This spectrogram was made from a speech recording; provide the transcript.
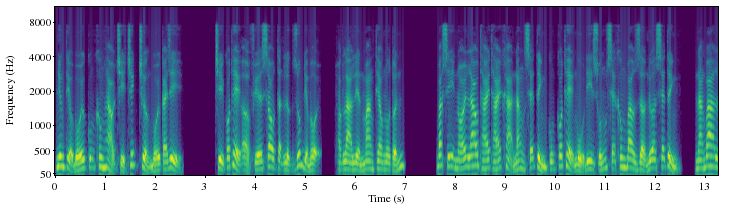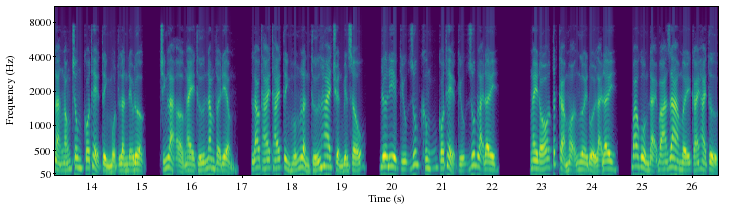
nhưng tiểu bối cũng không hảo chỉ trích trưởng bối cái gì. Chỉ có thể ở phía sau tận lực giúp điểm vội, hoặc là liền mang theo Nô Tuấn. Bác sĩ nói lao thái thái khả năng sẽ tỉnh cũng có thể ngủ đi xuống sẽ không bao giờ nữa sẽ tỉnh, nàng ba là ngóng trông có thể tỉnh một lần đều được, chính là ở ngày thứ năm thời điểm, lao thái thái tình huống lần thứ hai chuyển biến xấu, đưa đi cứu giúp không có thể cứu giúp lại đây. Ngày đó tất cả mọi người đuổi lại đây, bao gồm đại bá ra mấy cái hài tử,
